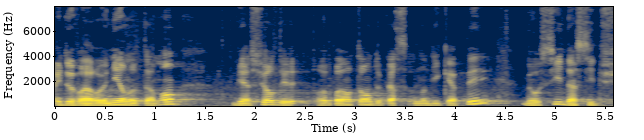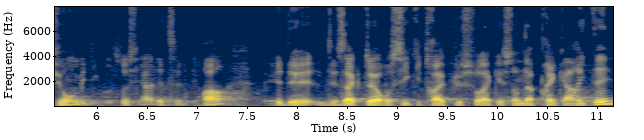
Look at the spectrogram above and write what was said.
Il devrait réunir notamment, bien sûr, des représentants de personnes handicapées, mais aussi d'institutions médico sociales, etc. Et des, acteurs aussi qui travaillent plus sur la question de la précarité.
